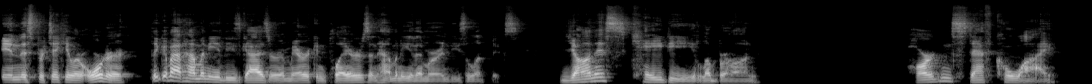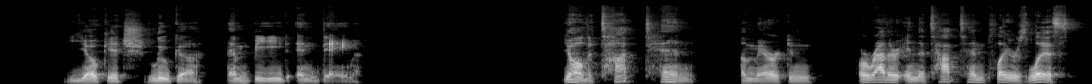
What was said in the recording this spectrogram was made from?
in this particular order, think about how many of these guys are American players and how many of them are in these Olympics. Giannis, KD, LeBron, Harden, Steph, Kawhi, Jokic, Luka, Embiid, and Dame. Y'all, the top 10 American, or rather in the top 10 players list,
